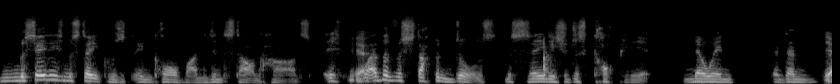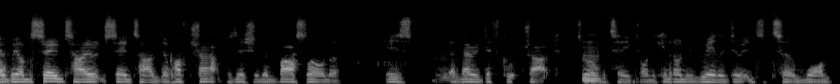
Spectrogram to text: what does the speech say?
Mercedes' mistake was in qualifying. They didn't start on the hards. If Yeah. whatever Verstappen does, Mercedes should just copy it, knowing that then Yeah. they'll be on the same tire at the same time. They'll have track position. And Barcelona is a very difficult track to Mm. overtake on. You can only really do it into turn one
